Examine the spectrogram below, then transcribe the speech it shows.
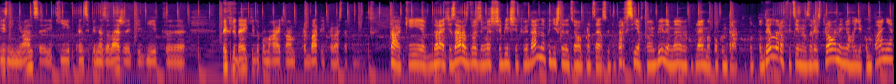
різні нюанси, які в принципі не залежать від. Тих людей, які допомагають вам придбати і привезти автомобіль. Так, і до речі, зараз, друзі, ми ще більш відповідально підійшли до цього процесу. І тепер всі автомобілі ми викупляємо по контракту. Тобто дилер офіційно зареєстрований, в нього є компанія.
